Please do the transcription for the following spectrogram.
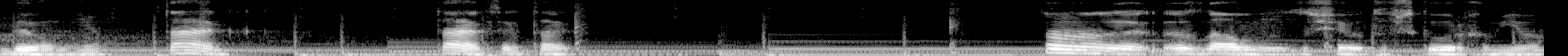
było mnie. Tak, tak, tak, tak. No, znowu się to wszystko uruchomiło.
